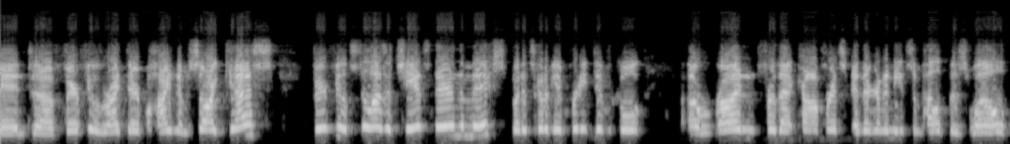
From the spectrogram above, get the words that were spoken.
and uh, Fairfield right there behind them. So I guess Fairfield still has a chance there in the mix, but it's going to be a pretty difficult uh, run for that conference, and they're going to need some help as well.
